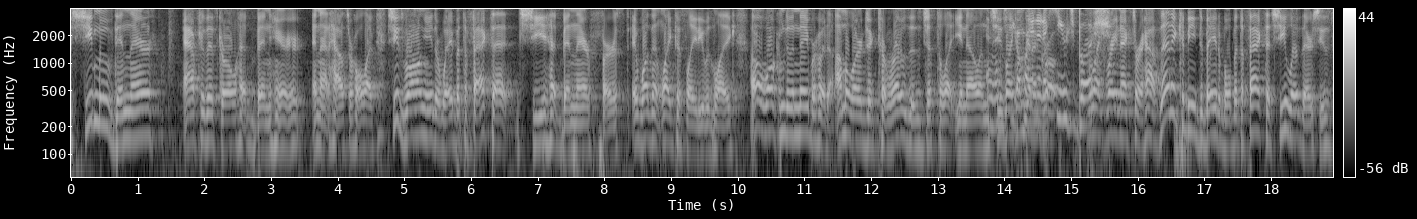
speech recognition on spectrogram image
She moved in there after this girl had been here in that house her whole life. She's wrong either way, but the fact that she had been there first, it wasn't like this lady was like, "Oh, welcome to the neighborhood. I'm allergic to roses, just to let you know." And, And she's she like, "I'm gonna planted a huge bush. like right next to her house." Then it could be debatable, but the fact that she lived there, she's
